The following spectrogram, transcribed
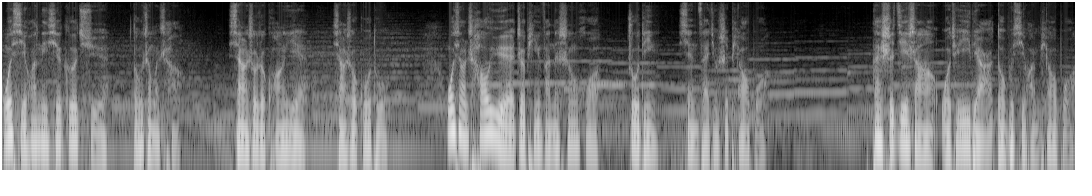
我喜欢那些歌曲，都这么唱。享受着狂野，享受孤独。我想超越这平凡的生活，注定现在就是漂泊。但实际上，我却一点儿都不喜欢漂泊，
